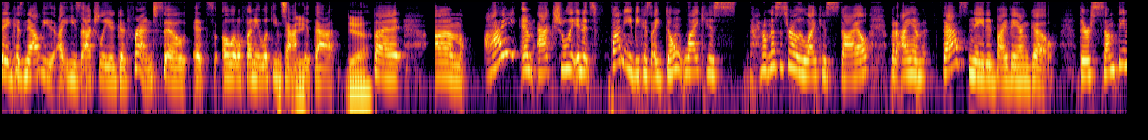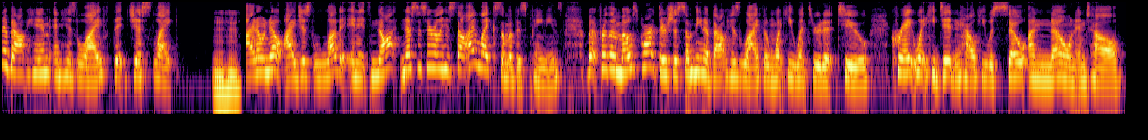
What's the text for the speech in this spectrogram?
thing because now he he's actually a good friend. So it's a little funny looking back neat. at that. Yeah. But um I am actually and it's funny because I don't like his I don't necessarily like his style, but I am fascinated by Van Gogh. There's something about him and his life that just like Mm-hmm. I don't know. I just love it. And it's not necessarily his style. I like some of his paintings, but for the most part, there's just something about his life and what he went through to, to create what he did and how he was so unknown until,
